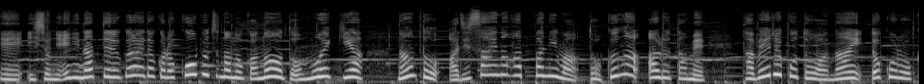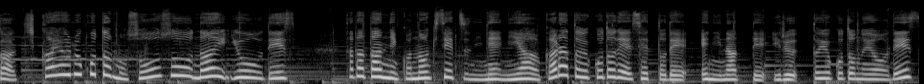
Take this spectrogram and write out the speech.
えー、一緒に絵になってるぐらいだから好物なのかなと思いきやなんとアジサイの葉っぱには毒があるため食べることはないどころか近寄ることもそうそうないようです。ただ単にこの季節にね似合うからということでセットで絵になっているということのようです。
